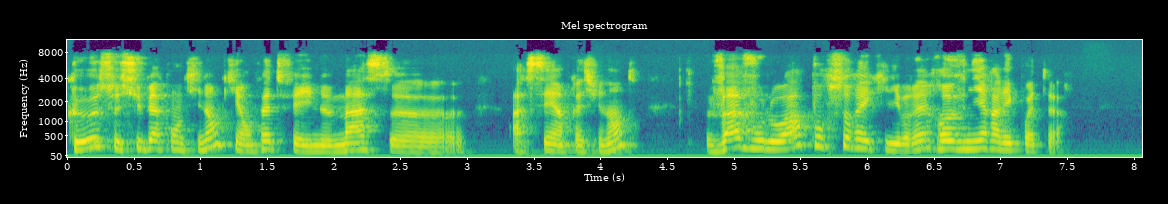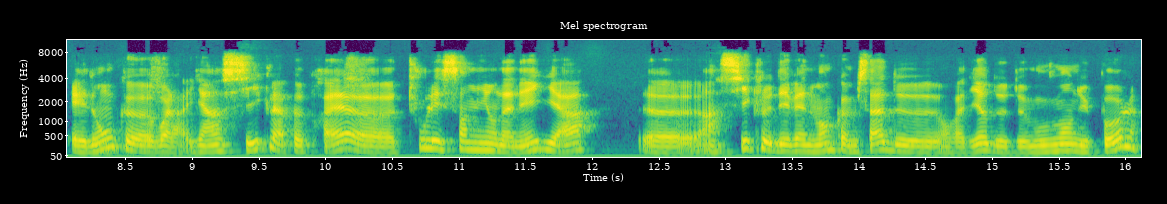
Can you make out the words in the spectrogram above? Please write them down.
que ce supercontinent, qui en fait fait une masse euh, assez impressionnante, va vouloir, pour se rééquilibrer, revenir à l'équateur. Et donc, euh, voilà, il y a un cycle à peu près, tous les 100 millions d'années, il y a euh, un cycle d'événements comme ça, de, on va dire, de, mouvements du pôle.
